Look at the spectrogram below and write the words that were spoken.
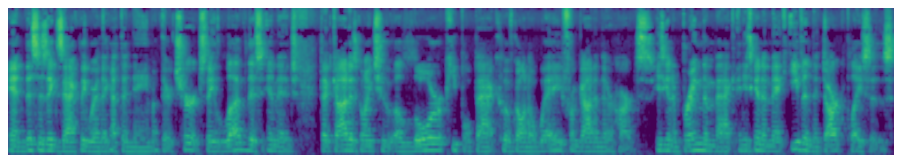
And this is exactly where they got the name of their church. They love this image that God is going to allure people back who have gone away from God in their hearts. He's going to bring them back and he's going to make even the dark places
